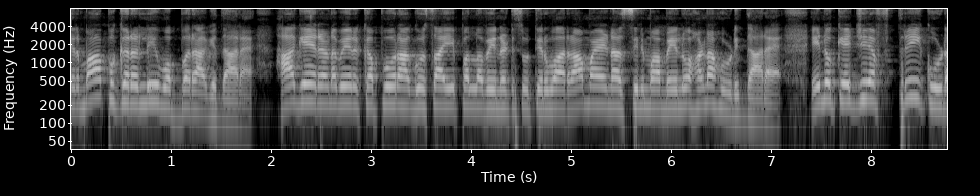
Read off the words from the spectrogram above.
ನಿರ್ಮಾಪಕರಲ್ಲಿ ಒಬ್ಬರಾಗಿದ್ದಾರೆ. ಹಾಗೆ ರಣಬೀರ್ ಕಪೂರ್ ಹಾಗೂ ಸಾಯಿ ಪಲ್ಲವಿ ನಟಿಸುತ್ತಿರುವ ರಾಮಾಯಣ ಸಿನಿಮಾ ಮೇಲೂ ಹಣ ಹೂಡಿದ್ದಾರೆ. ಇನ್ನು ಕೆಜಿಎಫ್ ತ್ರೀ ಕೂಡ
